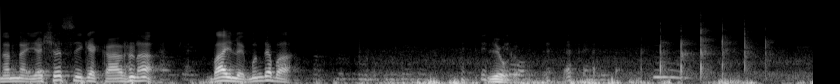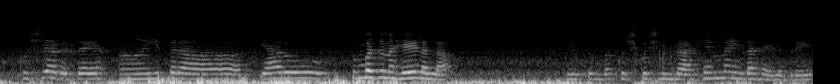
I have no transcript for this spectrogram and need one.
ನನ್ನ ಯಶಸ್ಸಿಗೆ ಕಾರಣ. ಬಾಯಿಲೆ ಮುಂದೆ ಬಾ. ಇವರು. ಖುಷಿ ಆಗುತ್ತೆ. ಆ, ಈ ಥರ ಯಾರು ತುಂಬ ಜನ ಹೇಳಲ್ಲ. ನೀವು ತುಂಬ ಖುಷಿ ಖುಷಿಯಿಂದ ಹೆಮ್ಮೆಯಿಂದ ಹೇಳಿದ್ರಿ.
